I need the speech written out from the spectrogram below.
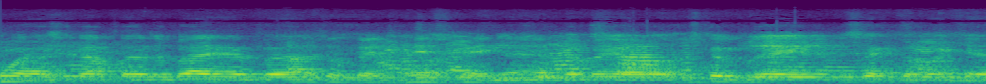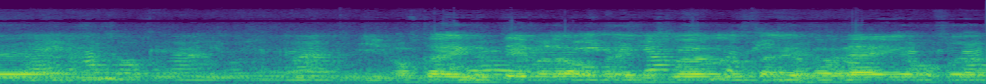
mooi als je dat eh, erbij hebt. eh, geen. eh, Dan ben je al een stuk breder in de sector wat je... Of gaat timmeren, of gaat sleutelen, of gaat rijden, of eh, eh,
